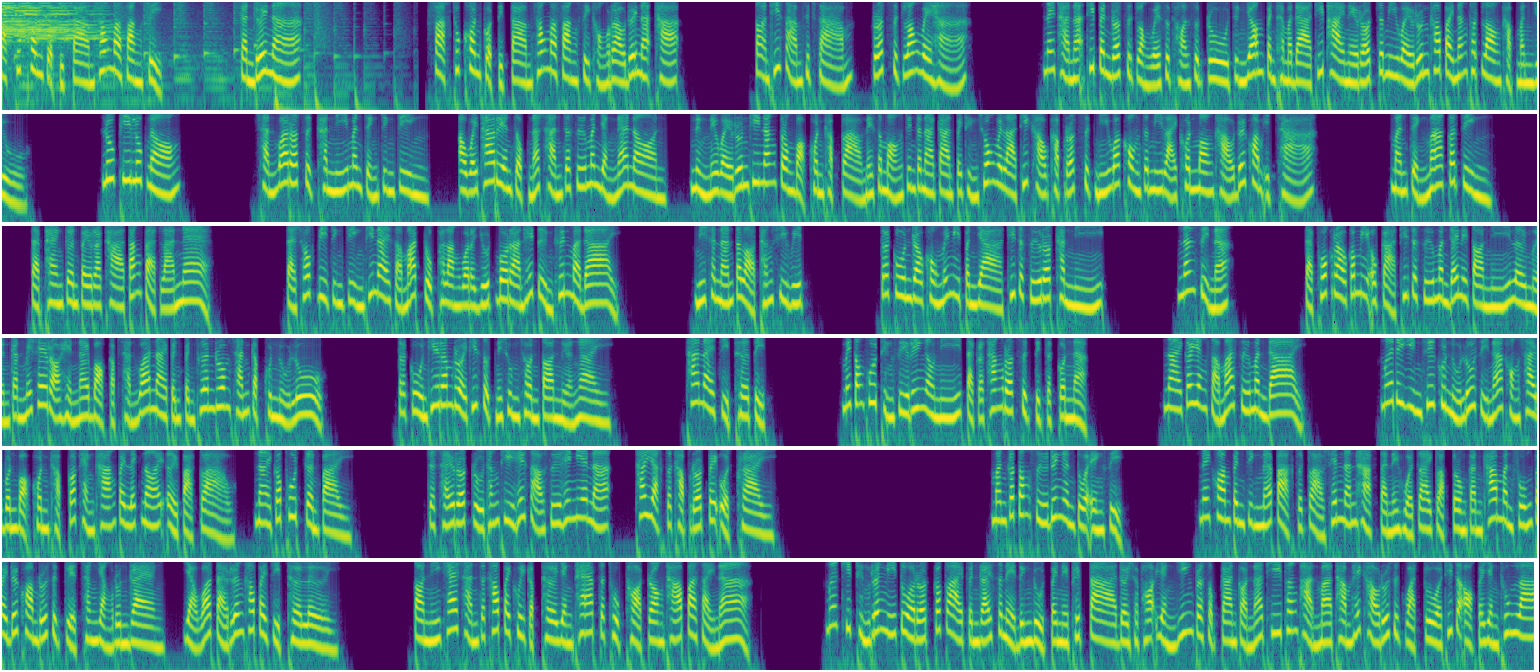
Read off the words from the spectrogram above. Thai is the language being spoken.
ฝากทุกคนกดติดตามช่องมาฟังสิ กันด้วยนะ ฝากทุกคนกดติดตามช่องมาฟังสิของเราด้วยนะคะ ตอนที่ 33 รถศึกล่องเวหา ในฐานะที่เป็นรถศึกล่องเวสุดหอนสุดรูจึงย่อมเป็นธรรมดาที่ภายในรถจะมีวัยรุ่นเข้าไปนั่งทดลองขับมันอยู่ ลูกพี่ลูกน้อง ฉันว่ารถศึกคันนี้มันเจ๋งจริง ๆ เอาไว้ถ้าเรียนจบนะฉันจะซื้อมันอย่างแน่นอน หนึ่งในวัยรุ่นที่นั่งตรงเบาะคนขับกล่าวในสมองจินตนาการไปถึงช่วงเวลาที่เขาขับรถศึกนี้ว่าคงจะมีหลายคนมองเขาด้วยความอิจฉา มันเจ๋งมากก็จริง แต่แพงเกินไปราคาตั้ง 8 ล้านแน่ แต่โชคดีจริง ๆ ที่นายสามารถปลุกพลังวรยุทธ์โบราณให้ตื่นขึ้นมาได้ มิฉะนั้นตลอดทั้งชีวิต ตระกูลเราคงไม่มีปัญญาที่จะซื้อรถคันนี้ นั่นสินะ แต่พวกเราก็มีโอกาสที่จะซื้อมันได้ในตอนนี้เลยเหมือนกันไม่ใช่หรอเห็นนายบอกกับฉันว่านายเป็นเป็นเพื่อนร่วมชั้นกับคุณหนูลูก ตระกูลที่ร่ำรวยที่สุดในชุมชนตอนเหนือไง ถ้านายจีบเธอติด ไม่ต้องพูดถึงซีรีส์เงานี้ แต่กระทั่งรถศึกติดจากกลหนัก นายก็ยังสามารถซื้อมันได้ เมื่อได้ยินชื่อคุณหนูลู่สีหน้าของชายบนเบาะคนขับก็แข็งค้างไปเล็กน้อยเอ่ยปากกล่าว นายก็พูดเกินไป จะใช้รถหรูทั้งทีให้สาวซื้อให้เนี่ยนะ ถ้าอยากจะขับรถไปอวดใคร มันก็ต้องซื้อด้วยเงินตัวเองสิ ในความเป็นจริงแม้ปากจะกล่าวเช่นนั้นหากแต่ในหัวใจกลับตรงกันข้ามมันฟุ้งไปด้วยความรู้สึกเกลียดชังอย่างรุนแรง อย่าว่าแต่เรื่องเข้าไปจีบเธอเลย ตอนนี้แค่ฉันจะเข้าไปคุยกับเธอยังแทบจะถูกถอดรองเท้าปาใส่หน้า เมื่อคิดถึงเรื่องนี้ตัวรถก็กลายเป็นไร้เสน่ห์ดึงดูดไปในพริบตา โดยเฉพาะอย่างยิ่งประสบการณ์ก่อนหน้าที่เพิ่งผ่านมาทำให้เขารู้สึกหวาดกลัวที่จะออกไปยังทุ่งล่า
